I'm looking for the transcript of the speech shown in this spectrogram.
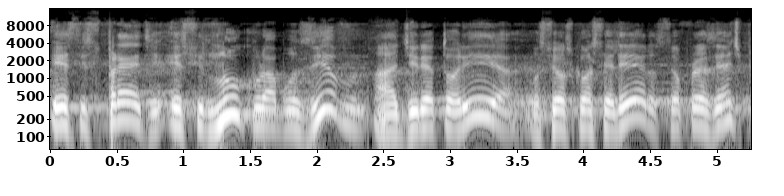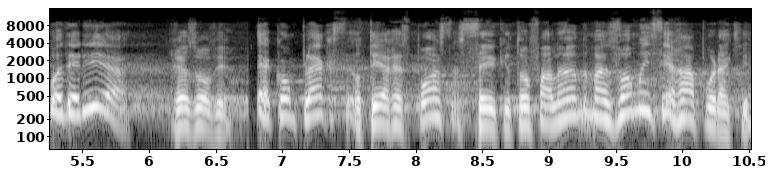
esse spread, esse lucro abusivo, a diretoria, os seus conselheiros, o seu presidente poderia resolver. É complexo, eu tenho a resposta, sei o que estou falando, mas vamos encerrar por aqui.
